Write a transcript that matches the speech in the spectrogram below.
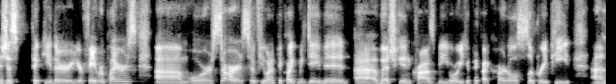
is just pick either your favorite players um, or stars. So if you want to pick like McDavid, uh, Ovechkin, Crosby, or you could pick like Hertl, Slippery Pete, uh,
